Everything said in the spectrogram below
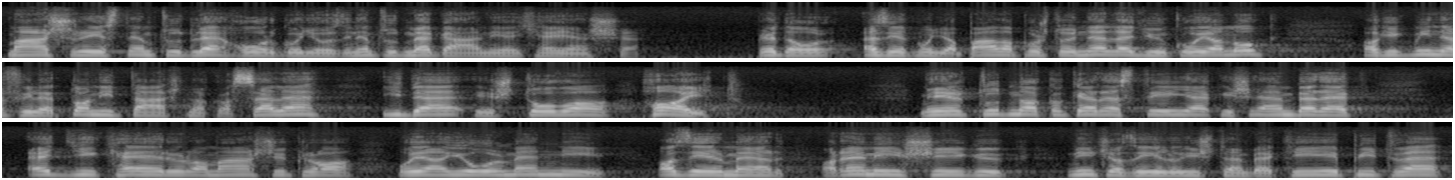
másrészt nem tud lehorgonyozni, nem tud megállni egy helyen se. Például ezért mondja Pálapostól, hogy ne legyünk olyanok, akik mindenféle tanításnak a szele ide és tova hajt. Miért tudnak a keresztények és emberek egyik helyről a másikra olyan jól menni? Azért, mert a reménységük nincs az élő Istenbe kiépítve,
